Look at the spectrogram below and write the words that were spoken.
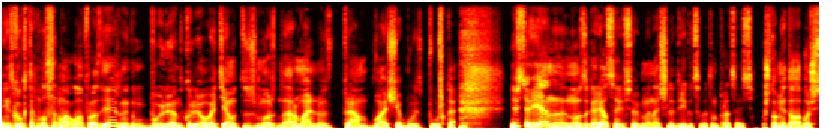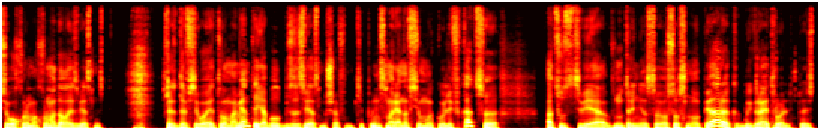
меня сколько там волновал вопрос денежный, думаю, блин, клевая тема, тут же можно нормальную, прям вообще будет пушка. И все, я, ну, загорелся, и все, и мы начали двигаться в этом процессе. Что мне дала больше всего хурма? Хурма дала известность. То есть до всего этого момента я был безызвестным шефом. Типа, несмотря на всю мою квалификацию, отсутствие внутреннего своего собственного пиара как бы играет роль. То есть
